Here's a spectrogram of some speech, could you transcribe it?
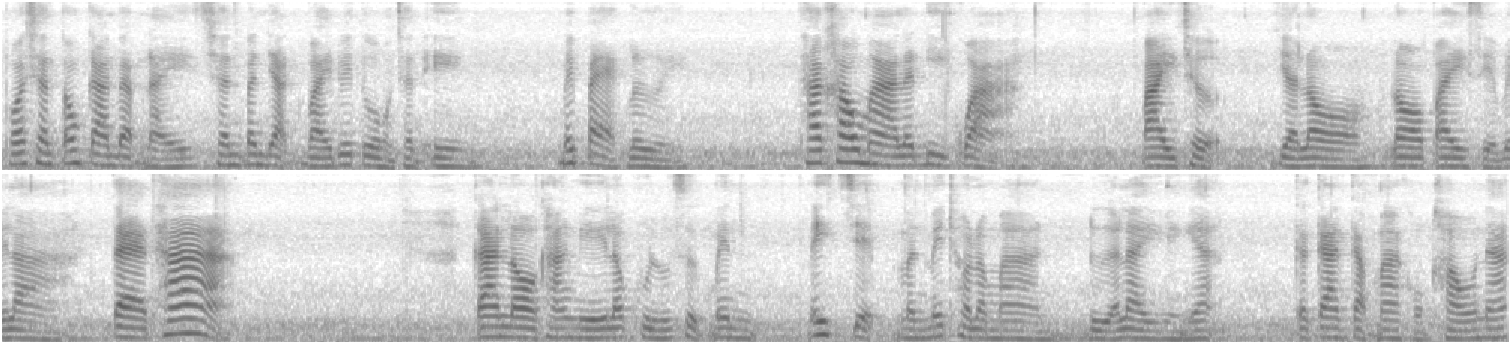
เพราะฉันต้องการแบบไหน ฉันบัญญัติไว้ด้วยตัวของฉันเอง ไม่แปลกเลย ถ้าเข้ามาแล้วดีกว่า ไปเถอะ อย่ารอ รอไปเสียเวลา แต่ถ้า การรอครั้งนี้แล้วคุณรู้สึกไม่ไม่เจ็บมันไม่ทรมานหรืออะไรอย่างเงี้ยกับการกลับมาของเขานะ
